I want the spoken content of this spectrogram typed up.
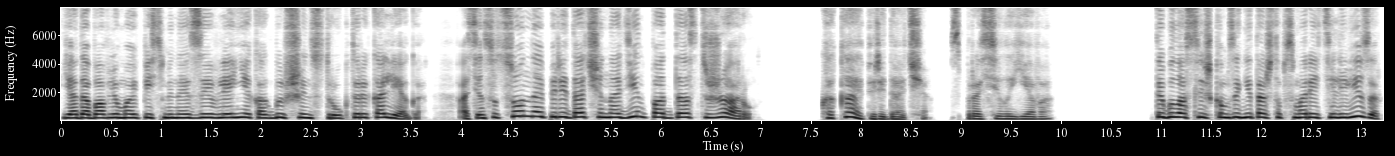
Я добавлю мое письменное заявление как бывший инструктор и коллега. А сенсационная передача на один поддаст жару». «Какая передача?» — спросила Ева. «Ты была слишком занята, чтобы смотреть телевизор?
